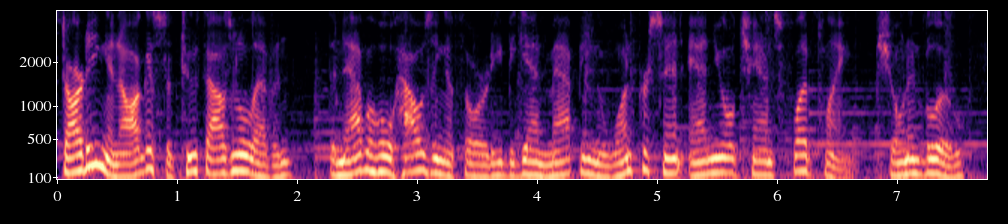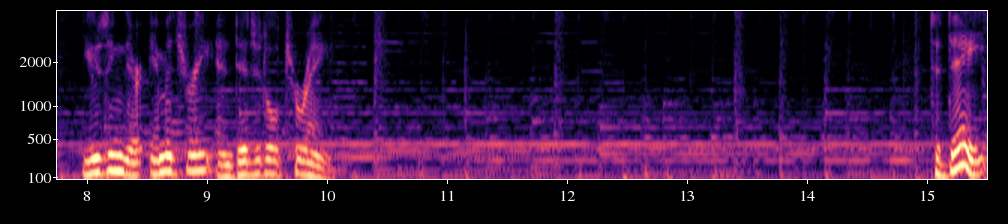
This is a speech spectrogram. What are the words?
Starting in August of 2011, the Navajo Housing Authority began mapping the 1% annual chance floodplain, shown in blue, using their imagery and digital terrain. To date,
